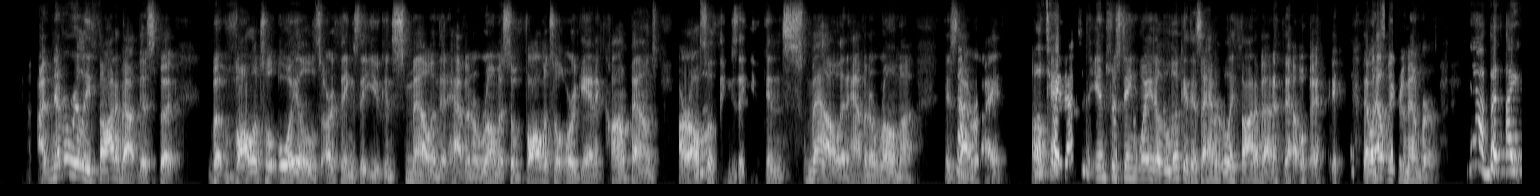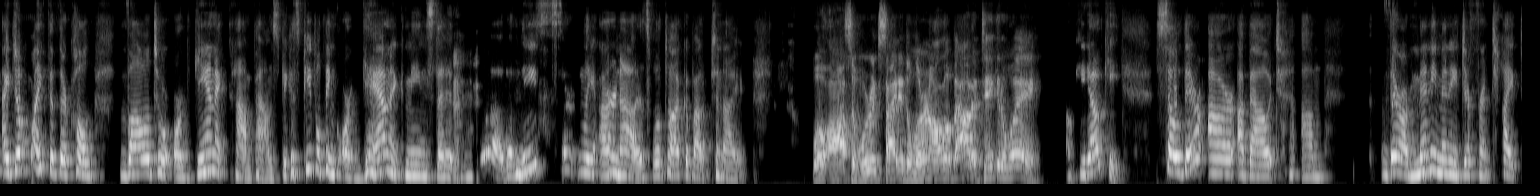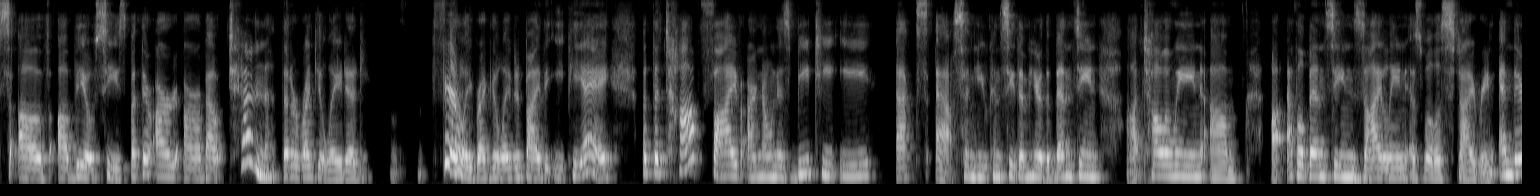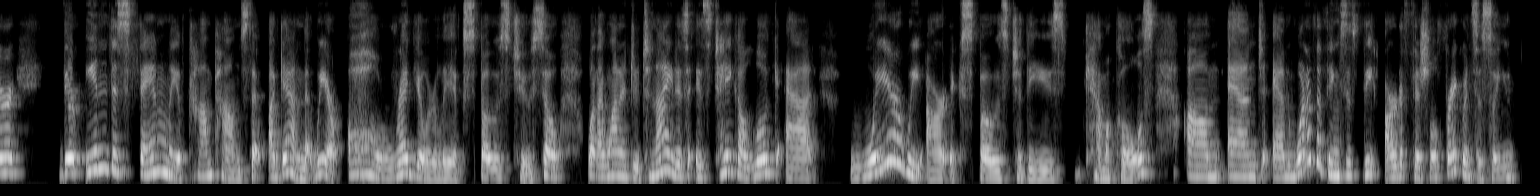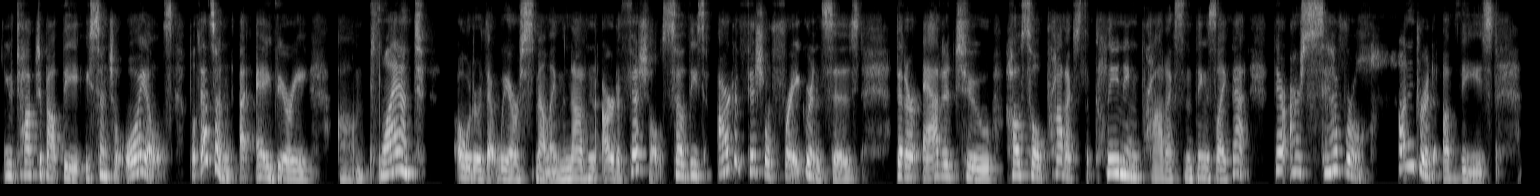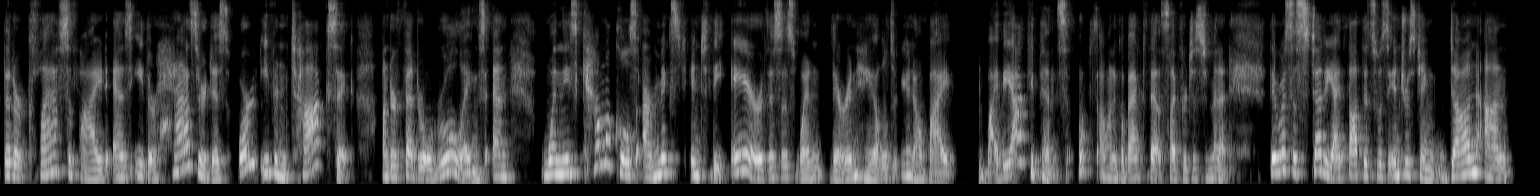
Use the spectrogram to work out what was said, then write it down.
I've never really thought about this but but volatile oils are things that you can smell and that have an aroma. So volatile organic compounds are also yeah. things that you can smell and have an aroma. Is yeah. that right? Okay, that's, that's an interesting way to look at this. I haven't really thought about it that way. That'll help me remember. Yeah, but I, I don't like that they're called volatile organic compounds because people think organic means that it's good. And these certainly are not, as we'll talk about tonight. Well, awesome. We're excited to learn all about it. Take it away. Okie dokie. So there are about um, there are many, many different types of, VOCs, but there are, are about 10 that are regulated, fairly regulated by the EPA. But the top five are known as BTE XS, and you can see them here the benzene, uh, toluene, um, uh, ethylbenzene, xylene, as well as styrene. And they're they're in this family of compounds that again that we are all regularly exposed to. So what i want to do tonight is is take a look at where we are exposed to these chemicals um, and and one of the things is the artificial fragrances. So you you talked about the essential oils. Well that's a, a very um, plant odor that we are smelling, not an artificial. So these artificial fragrances that are added to household products, the cleaning products and things like that, there are several hundred of these that are classified as either hazardous or even toxic under federal rulings. And when these chemicals are mixed into the air, this is when they're inhaled, you know, by by the occupants. Oops, I want to go back to that slide for just a minute. There was a study, I thought this was interesting, done on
